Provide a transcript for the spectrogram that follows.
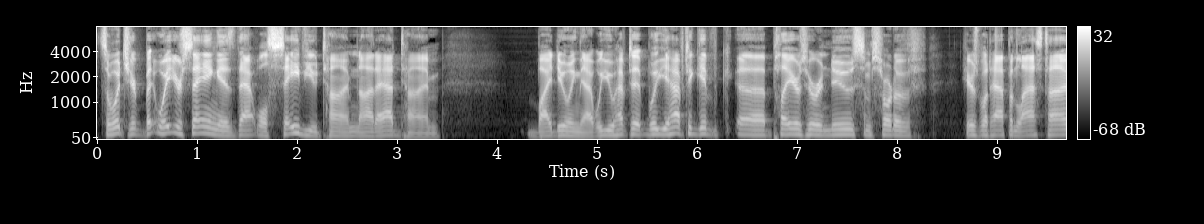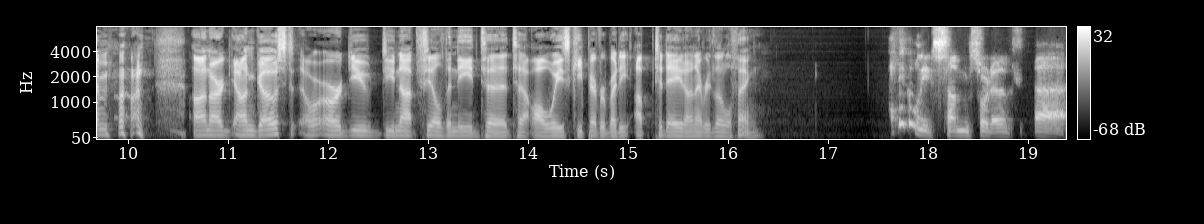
so what you're but what you're saying is that will save you time, not add time by doing that. Will you have to will you have to give uh, players who are new some sort of here's what happened last time on, on our on Ghost, or, or, do you do you not feel the need to to always keep everybody up to date on every little thing? I think we'll need some sort of uh,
